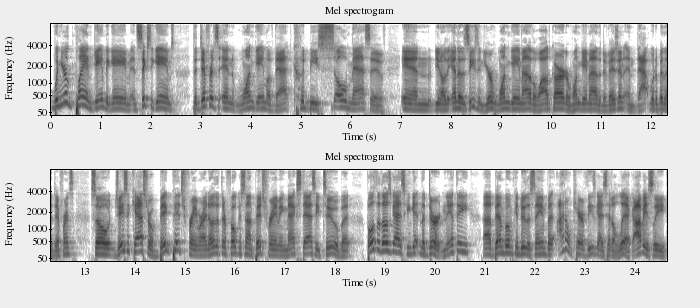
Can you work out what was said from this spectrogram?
when you're playing game to game in 60 games, the difference in one game of that could be so massive in you know the end of the season. You're one game out of the wild card or one game out of the division and that would have been the difference. So jason castro big pitch framer. I know that they're focused on pitch framing max stassi too but both of those guys can get in the dirt. And anthony uh, Bemboom can do the same, but I don't care if these guys hit a lick. Obviously,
